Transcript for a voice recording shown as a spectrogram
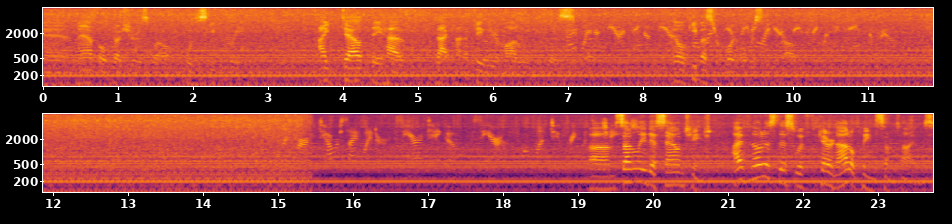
And manifold pressure as well. We'll just keep it green. I doubt they have that kind of failure modeling for this. It'll keep us from problems. Um, suddenly the sound changed. I've noticed this with Carenado planes sometimes.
